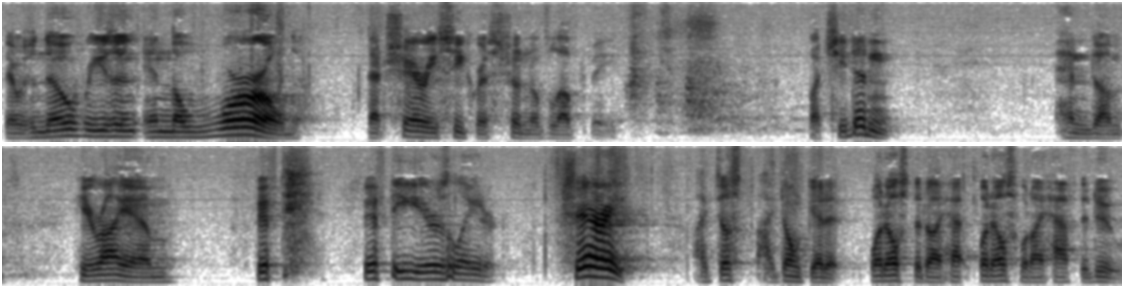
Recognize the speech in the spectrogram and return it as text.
There was no reason in the world that Sherry Sechrist shouldn't have loved me, but she didn't. And um, here I am, 50, 50 years later. Sherry, I just I don't get it. What else did I ha- what else would I have to do?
